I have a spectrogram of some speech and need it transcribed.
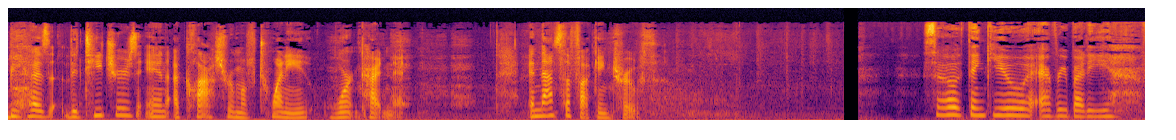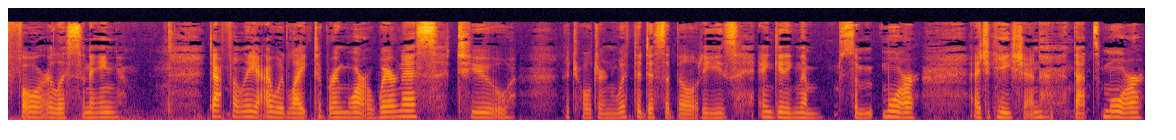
Because the teachers in a classroom of 20 weren't cutting it. And that's the fucking truth. So, thank you everybody for listening. Definitely, I would like to bring more awareness to the children with the disabilities and getting them some more education that's more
